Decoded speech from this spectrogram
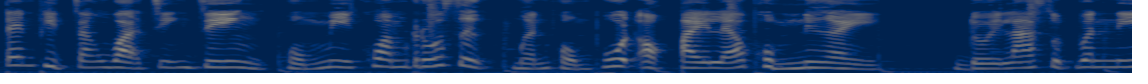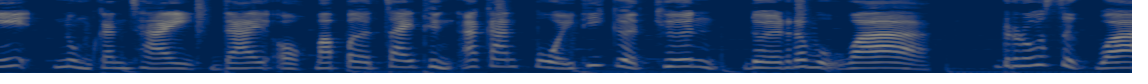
เต้นผิดจังหวะจริง ๆ ผมมีความรู้สึกเหมือนผมพูดออกไปแล้วผมเหนื่อย โดยล่าสุดวันนี้หนุ่มกัญชัยได้ออกมาเปิดใจถึงอาการป่วยที่เกิดขึ้น โดยระบุว่า รู้สึกว่า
